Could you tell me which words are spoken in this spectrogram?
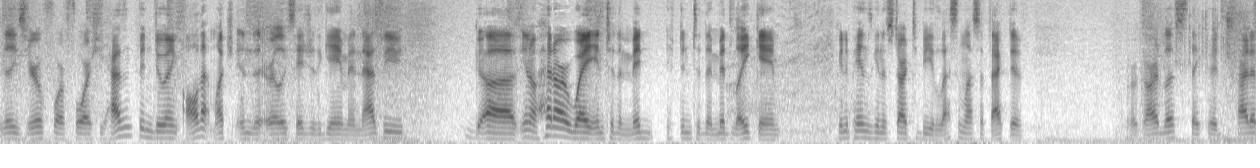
really 044. She hasn't been doing all that much in the early stage of the game, and as we uh, you know head our way into the mid into the mid late game, Queen of Pain is going to start to be less and less effective. Regardless, they could try to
